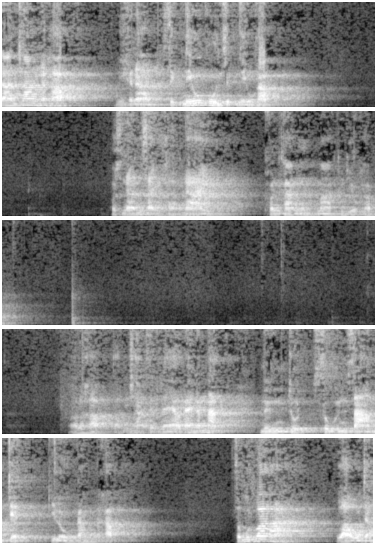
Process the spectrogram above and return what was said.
จานช่างนะครับ มีขนาด 10 นิ้วคูณ 10 นิ้วครับ เพราะฉะนั้นใส่ของได้ค่อนข้างมากทีเดียวครับ เอาละครับ ตอนนี้ช่างเสร็จแล้วได้น้ำหนัก 1.037 กิโลกรัมนะครับ สมมุติว่าเราจะ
